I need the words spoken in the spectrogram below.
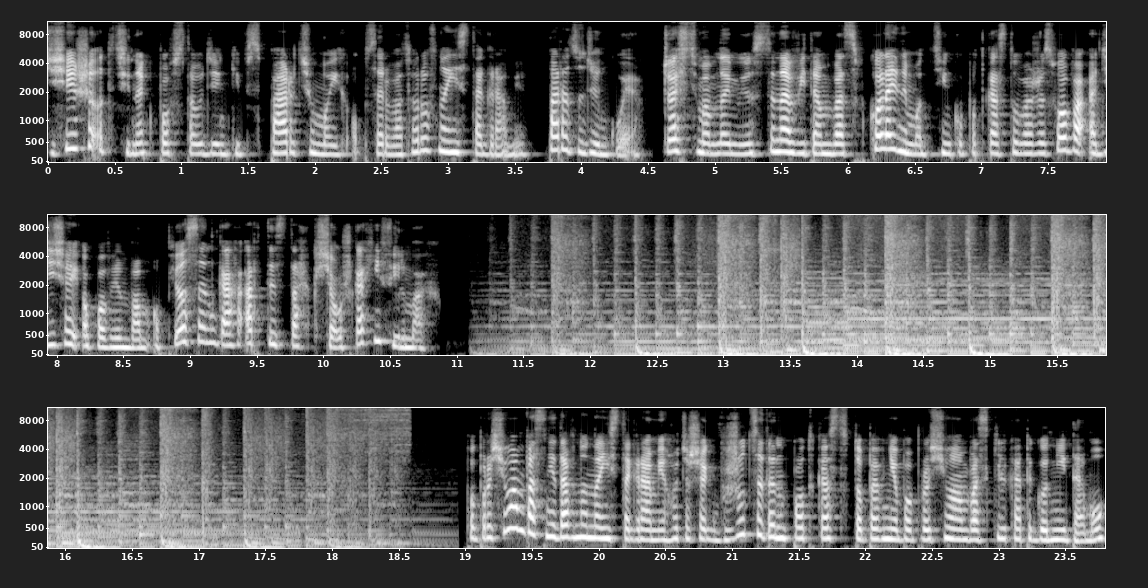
Dzisiejszy odcinek powstał dzięki wsparciu moich obserwatorów na Instagramie. Bardzo dziękuję. Cześć, mam na imię Justyna, witam Was w kolejnym odcinku podcastu Warzysława, a dzisiaj opowiem Wam o piosenkach, artystach, książkach i filmach. Poprosiłam Was niedawno na Instagramie, chociaż jak wrzucę ten podcast, to pewnie poprosiłam Was kilka tygodni temu,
